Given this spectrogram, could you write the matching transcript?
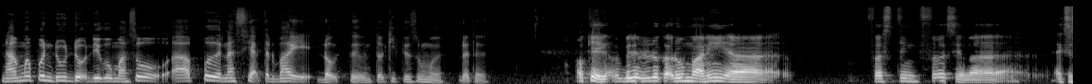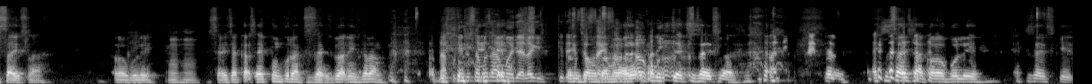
nama pun duduk di rumah. So apa nasihat terbaik doktor untuk kita semua doktor? Okay, bila duduk kat rumah ni, uh, first thing first ialah exercise lah. Kalau boleh. Mhm. Saya cakap saya pun kurang exercise juga ni sekarang. Tak apa kita sama-sama je lagi. Kita exercise sama-sama. sama-sama. Tadi kita exercise lah. exercise lah kalau boleh. Exercise sikit.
